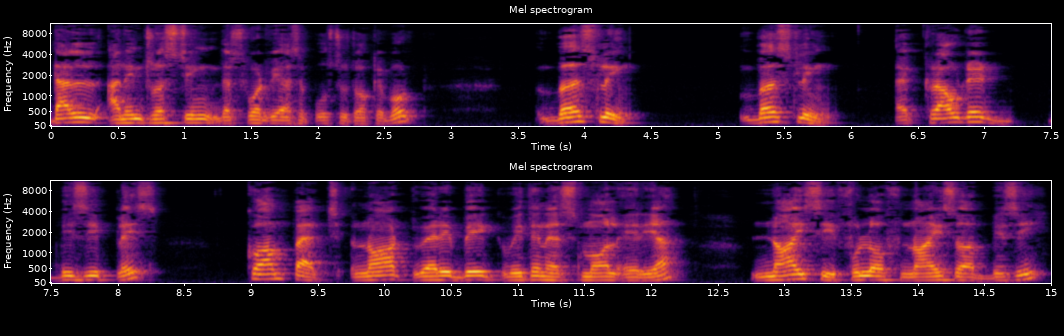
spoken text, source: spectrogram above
dull, uninteresting. That's what we are supposed to talk about. Bustling, bustling, a crowded, busy place. Compact, not very big within a small area. Noisy, full of noise or busy.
